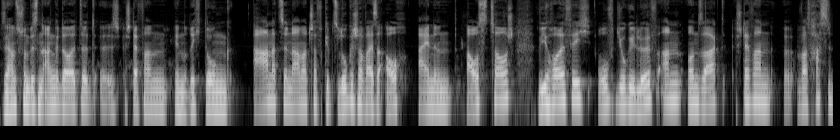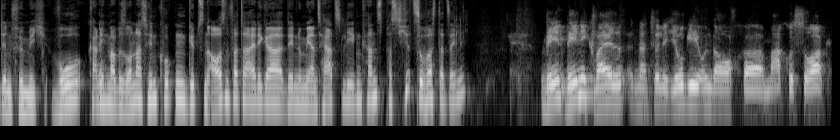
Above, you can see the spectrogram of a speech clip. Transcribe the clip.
Sie haben es schon ein bisschen angedeutet, äh, Stefan, in Richtung A-Nationalmannschaft gibt es logischerweise auch einen Austausch. Wie häufig ruft Jogi Löw an und sagt, Stefan, äh, was hast du denn für mich? Wo kann ich mal besonders hingucken? Gibt es einen Außenverteidiger, den du mir ans Herz legen kannst? Passiert sowas tatsächlich? Wenig, weil natürlich Yogi und auch äh, Markus Sorg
